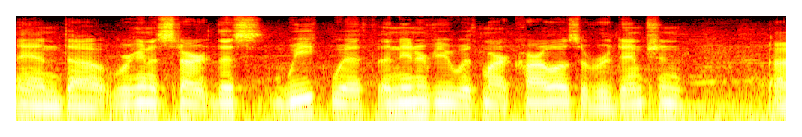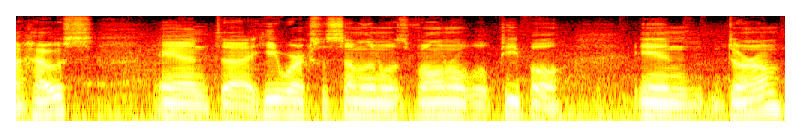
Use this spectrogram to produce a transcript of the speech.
And uh, we're going to start this week with an interview with Mark Carlos of Redemption uh, House. And uh, he works with some of the most vulnerable people in Durham.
